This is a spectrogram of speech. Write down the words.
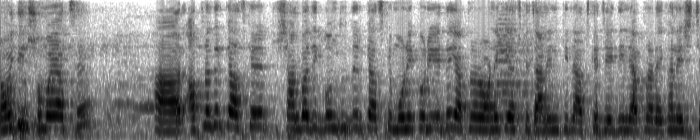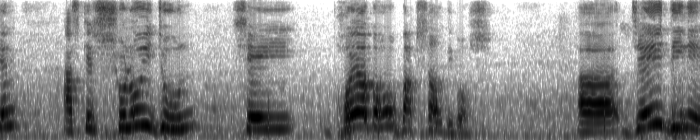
নয় দিন সময় আছে। আর আপনাদেরকে আজকে, সাংবাদিক বন্ধুদেরকে আজকে মনে করিয়ে দেয় আপনারা অনেকে আজকে জানেন কিনা, আজকে যেই দিনে আপনারা এখানে এসছেন, আজকে ষোলোই জুন সেই ভয়াবহ বাকশাল দিবস। যেই দিনে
